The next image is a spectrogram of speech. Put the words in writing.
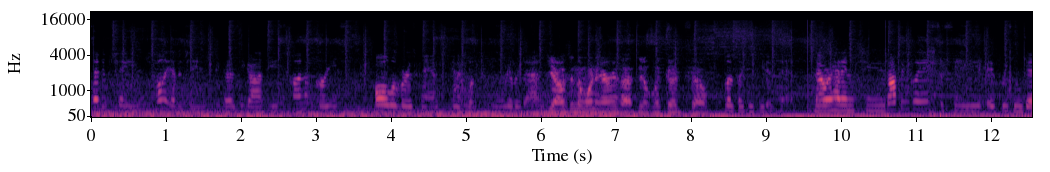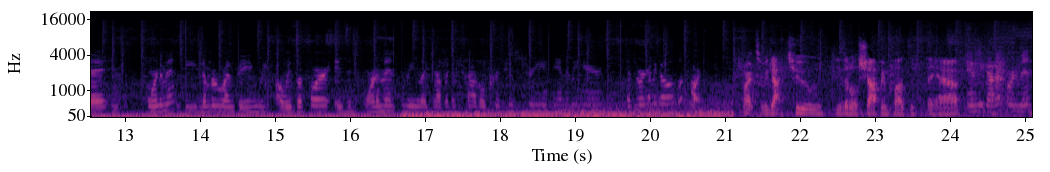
Just had to change. Paulie had to change because he got a ton of grease all over his pants and it looked really bad. Yeah, I was in the one area that didn't look good, so. Looks like he peed his pants. Now we're heading to shopping place to see if we can get an ornament. The number one thing we always look for is an ornament. We like to have like a travel Christmas tree at the end of the year. That's what we're gonna go look for. All right, so we got two these little shopping plazas that they have. And we got our ornament.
